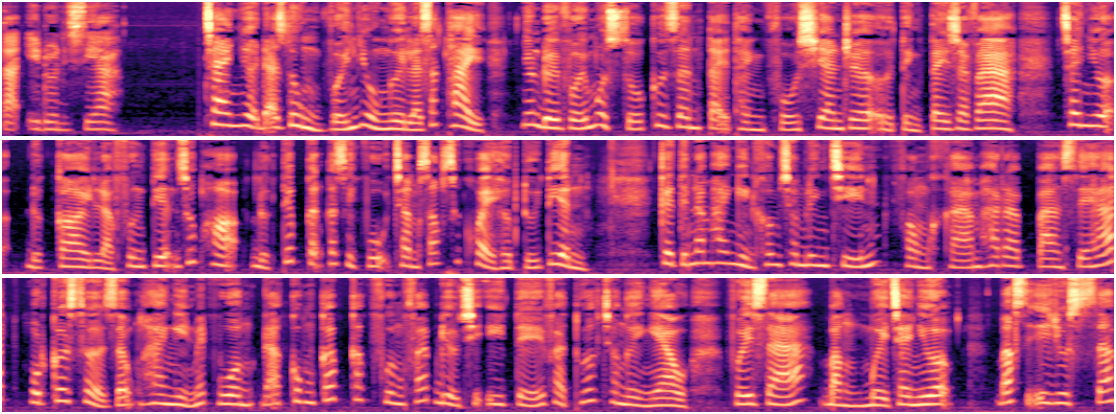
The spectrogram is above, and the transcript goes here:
tại Indonesia. Chai nhựa đã dùng với nhiều người là rác thải, nhưng đối với một số cư dân tại thành phố Cianjur ở tỉnh Tây Java, chai nhựa được coi là phương tiện giúp họ được tiếp cận các dịch vụ chăm sóc sức khỏe hợp túi tiền. Kể từ năm 2009, phòng khám Harapan CH, một cơ sở rộng 2.000 m2 đã cung cấp các phương pháp điều trị y tế và thuốc cho người nghèo với giá bằng 10 chai nhựa. Bác sĩ Yusuf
